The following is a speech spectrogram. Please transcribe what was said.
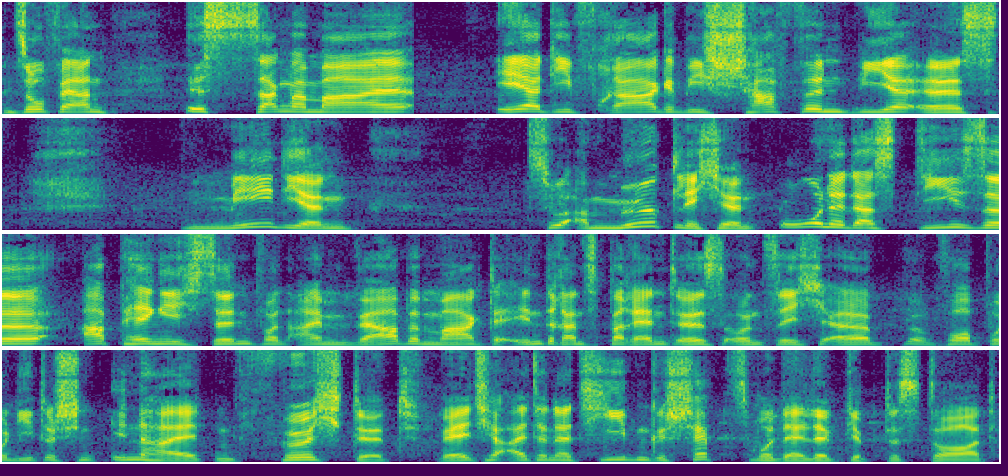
Insofern ist, sagen wir mal, eher die Frage, wie schaffen wir es, Medien zu ermöglichen, ohne dass diese abhängig sind von einem Werbemarkt, der intransparent ist und sich äh, vor politischen Inhalten fürchtet. Welche alternativen Geschäftsmodelle gibt es dort?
